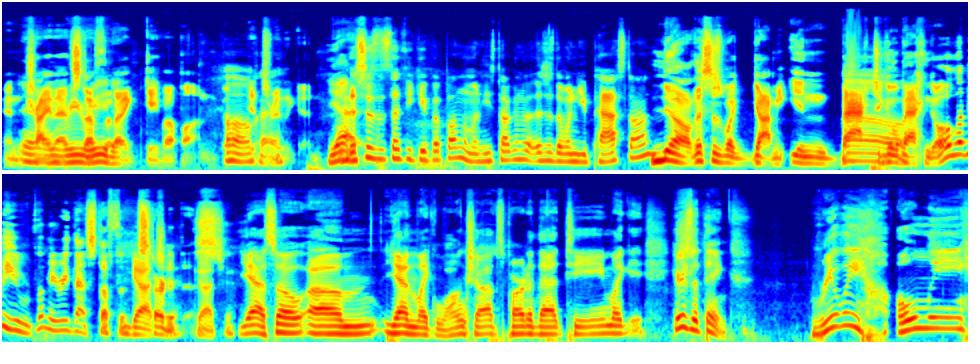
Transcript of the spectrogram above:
and Yeah, try that stuff that it. I gave up on. But Oh, It's really good. yeah. This is the stuff you gave up on. The one he's talking about. This is the one you passed on. No, this is what got me in back to go Oh. back and go. Oh, let me let me read that stuff that Gotcha. started this. Gotcha. Yeah, so um yeah, and like Longshot's part of that team. Like here's the thing. Really only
